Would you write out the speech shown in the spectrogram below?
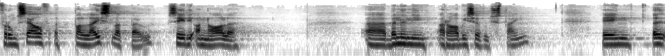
vir homself 'n paleis laat bou, sê die annale uh binne in die Arabiese woestyn en uh,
